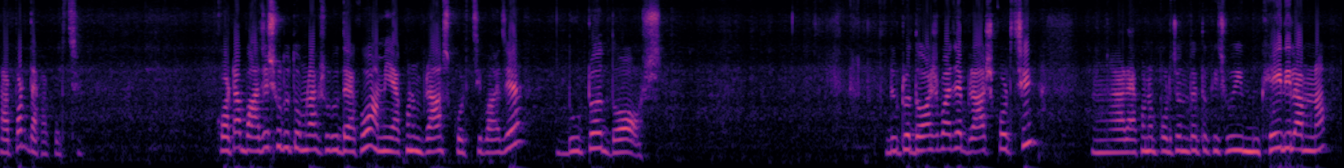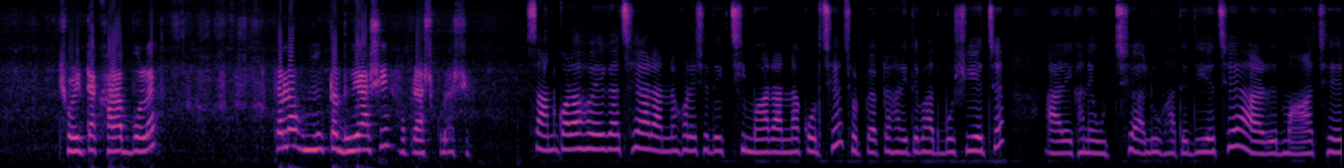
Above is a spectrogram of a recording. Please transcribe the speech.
তারপর দেখা করছি। কটা বাজে শুধু তোমরা শুধু দেখো, আমি এখন ব্রাশ করছি বাজে দুটো দশ। দুটো দশ বাজে ব্রাশ করছি আর এখনও পর্যন্ত তো কিছুই মুখেই দিলাম না। শরীরটা খারাপ বলে। চলো মুখটা ধুয়ে আসি আর ব্রাশ করে আসি। স্নান করা হয়ে গেছে আর রান্নাঘরে এসে দেখছি মা রান্না করছে। ছোট্ট একটা হাঁড়িতে ভাত বসিয়েছে আর এখানে উচ্ছে, আলু ভাতে দিয়েছে আর মাছের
